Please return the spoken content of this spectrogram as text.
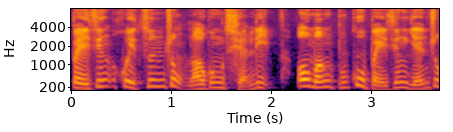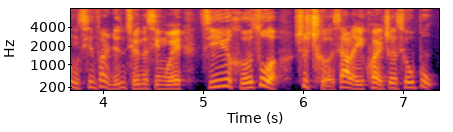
北京会尊重劳工权利。欧盟不顾北京严重侵犯人权的行为，急于合作是扯下了一块遮羞布。”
